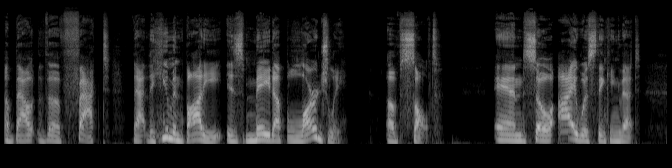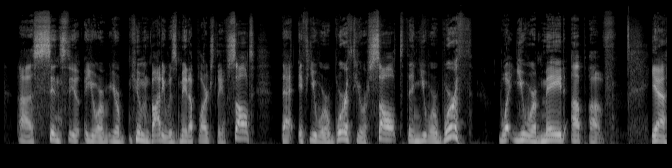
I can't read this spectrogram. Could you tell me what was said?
about the fact that the human body is made up largely of salt, and so I was thinking that uh, since the, your your human body was made up largely of salt, that if you were worth your salt, then you were worth what you were made up of. Yeah,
